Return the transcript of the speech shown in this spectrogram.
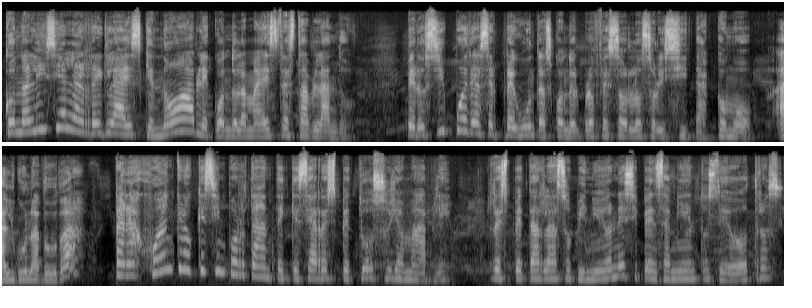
Con Alicia la regla es que no hable cuando la maestra está hablando, pero sí puede hacer preguntas cuando el profesor lo solicita, como ¿alguna duda? Para Juan creo que es importante que sea respetuoso y amable, respetar las opiniones y pensamientos de otros,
